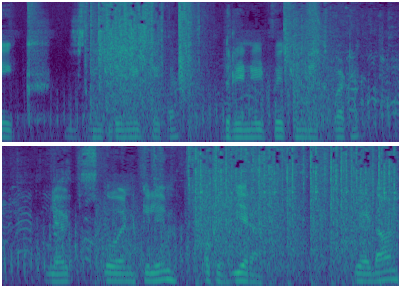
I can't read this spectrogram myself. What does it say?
एक जिसने ग्रेनेड फेंका। ग्रेनेड फेंकने में एक्सपर्ट है let's go and kill him okay ये रहा ये down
